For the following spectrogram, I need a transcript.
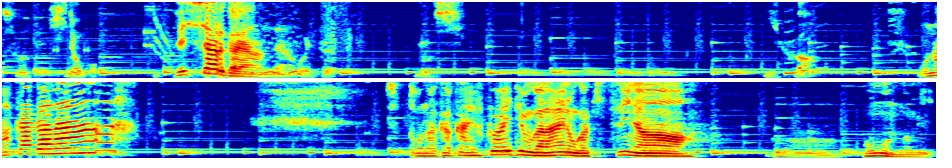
ちょっと待って、キノコ。プレッシャーあるから嫌なんだよな、こいつ。よし。お腹がなちょっとお腹回復アイテムがないのがきついなうん。モモンの実。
